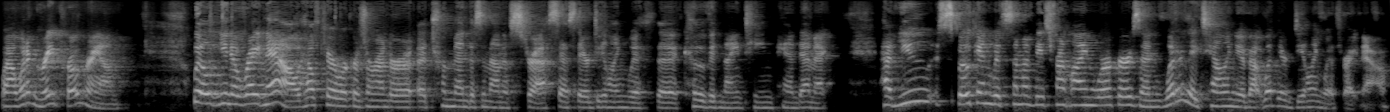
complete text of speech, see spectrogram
Wow, what a great program! Well, you know, right now, healthcare workers are under a, tremendous amount of stress as they're dealing with the COVID 19 pandemic. Have you spoken with some of these frontline workers and what are they telling you about what they're dealing with right now?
